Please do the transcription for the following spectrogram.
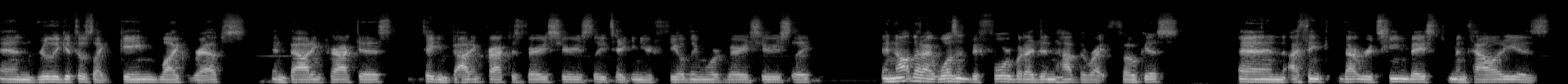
and really get those like game like reps in batting practice, taking batting practice very seriously, taking your fielding work very seriously. And not that I wasn't before, but I didn't have the right focus and I think that routine based mentality is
